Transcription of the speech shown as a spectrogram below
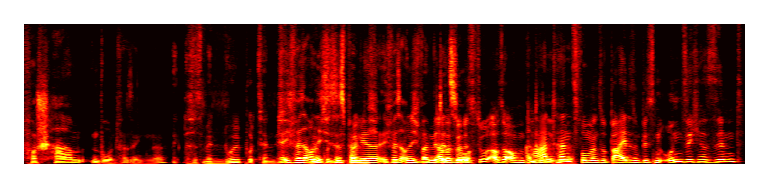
vor Scham im Boden versinken. Ne? Das ist mir 0%. Ja, ich weiß auch nicht. Das 0% ist bei mir, ich weiß auch nicht, wann mir Aber das so. würdest du also auch ein paar Tanz, wo man so beide so ein bisschen unsicher sind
